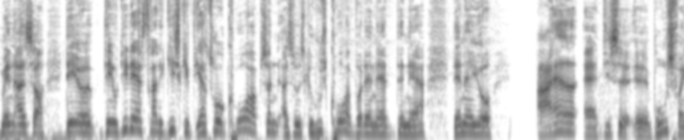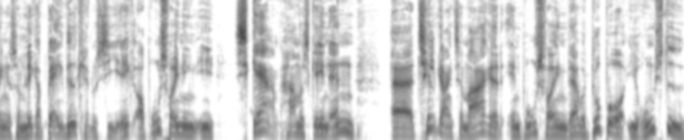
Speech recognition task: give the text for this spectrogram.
Men altså, det er jo, det er jo de der strategiskift. Jeg tror, Coop, sådan, altså, du skal huske Coop, hvordan er, den er. Den er jo ejet af disse øh, brugsforeninger, som ligger bagved, kan du sige. ikke? Og brugsforeningen i Skjern har måske en anden øh, tilgang til markedet end brugsforeningen der, hvor du bor i Rungsted,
